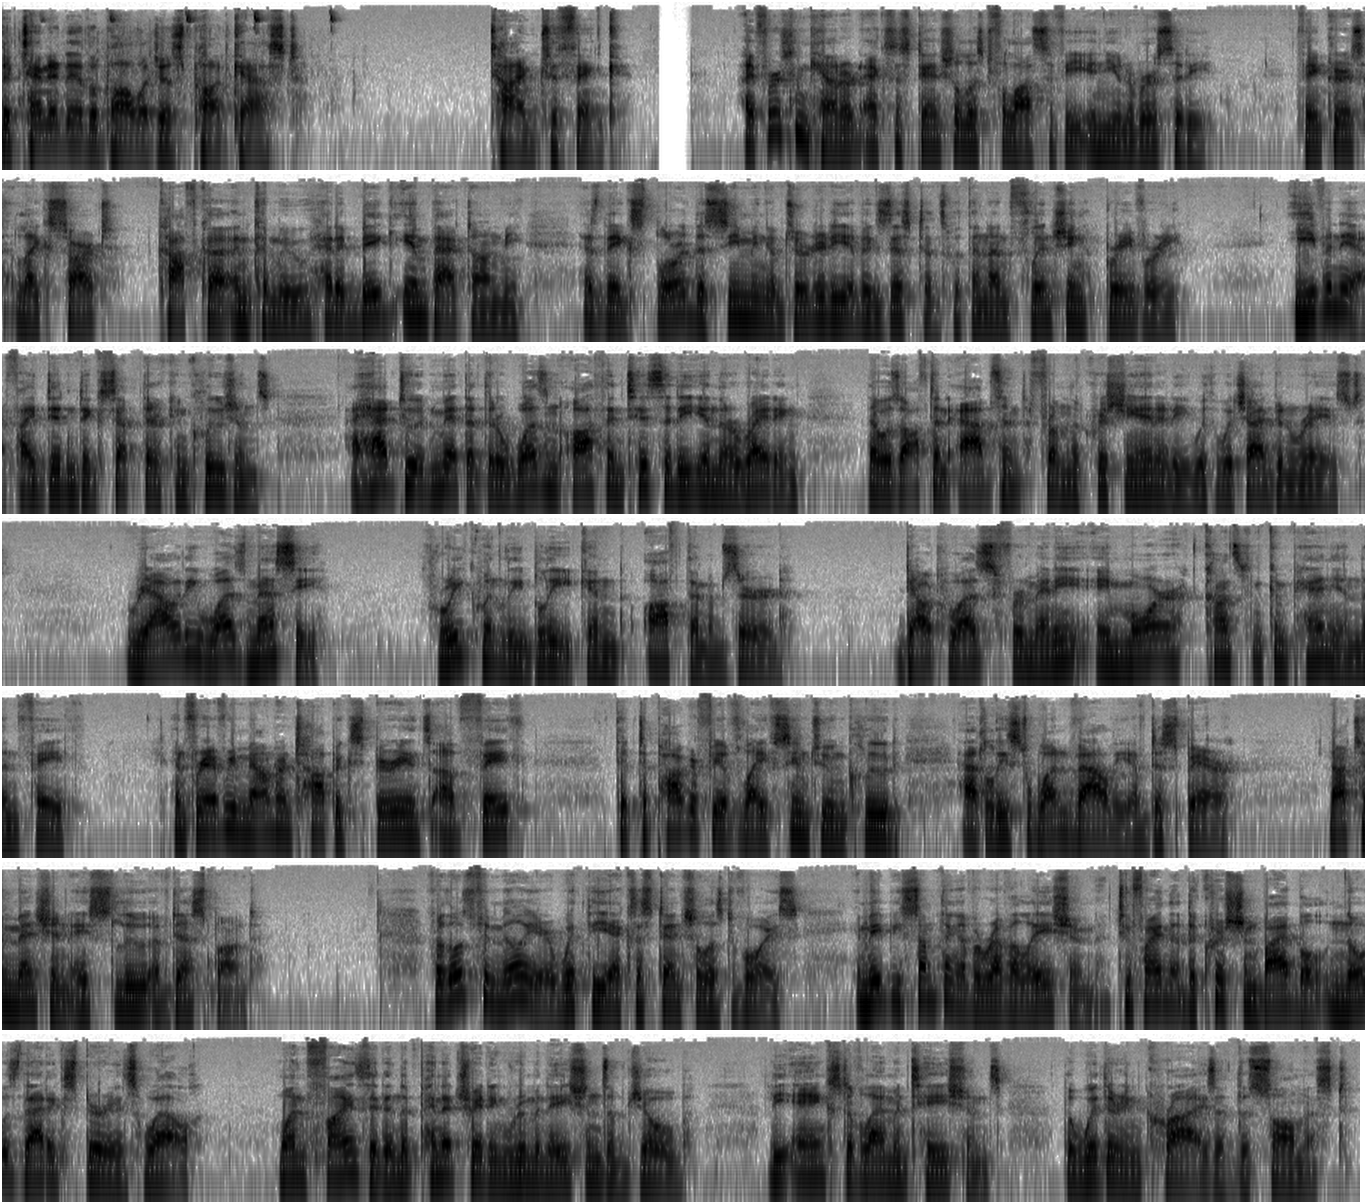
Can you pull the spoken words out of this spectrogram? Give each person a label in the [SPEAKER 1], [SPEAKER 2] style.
[SPEAKER 1] The Tentative Apologist Podcast. Time to think. I first encountered existentialist philosophy in university. Thinkers like Sartre, Kafka, and Camus had a big impact on me as they explored the seeming absurdity of existence with an unflinching bravery. Even if I didn't accept their conclusions, I had to admit that there was an authenticity in their writing that was often absent from the Christianity with which I'd been raised. Reality was messy, frequently bleak, and often absurd. Doubt was, for many, a more constant companion than faith. And for every mountaintop experience of faith, the topography of life seemed to include at least one valley of despair, not to mention a slough of despond. For those familiar with the existentialist voice, it may be something of a revelation to find that the Christian Bible knows that experience well. One finds it in the penetrating ruminations of Job, the angst of Lamentations, the withering cries of the psalmist.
